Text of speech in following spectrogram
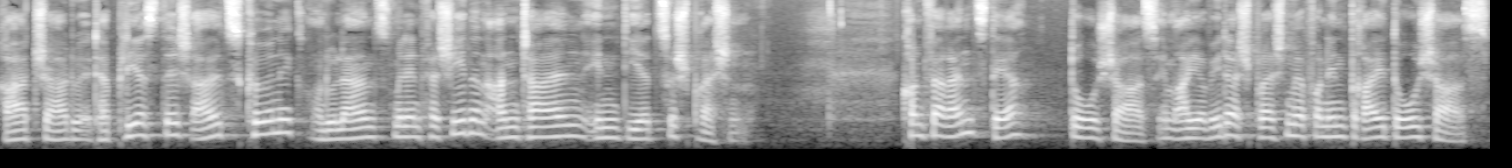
Raja, du etablierst dich als König und du lernst mit den verschiedenen Anteilen in dir zu sprechen. Konferenz der Doshas. Im Ayurveda sprechen wir von den drei Doshas.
